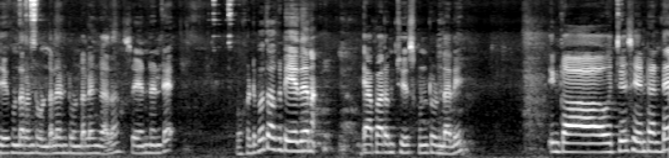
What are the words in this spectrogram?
చేయకుండా అలాంటి ఉండాలంటే ఉండలేం కదా. సో ఏంటంటే ఒకటి పోతే ఒకటి ఏదైనా వ్యాపారం చేసుకుంటూ ఉండాలి. ఇంకా వచ్చేసి ఏంటంటే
